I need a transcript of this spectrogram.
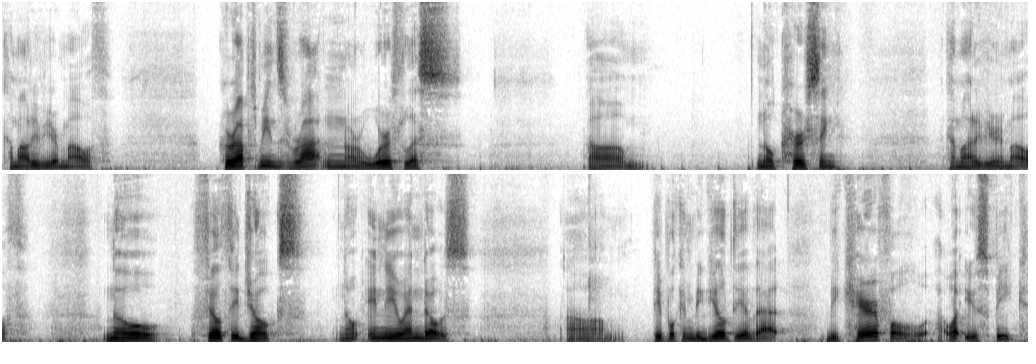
come out of your mouth. Corrupt means rotten or worthless. Um, no cursing come out of your mouth, no filthy jokes, no innuendos. Um, people can be guilty of that. Be careful what you speak.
